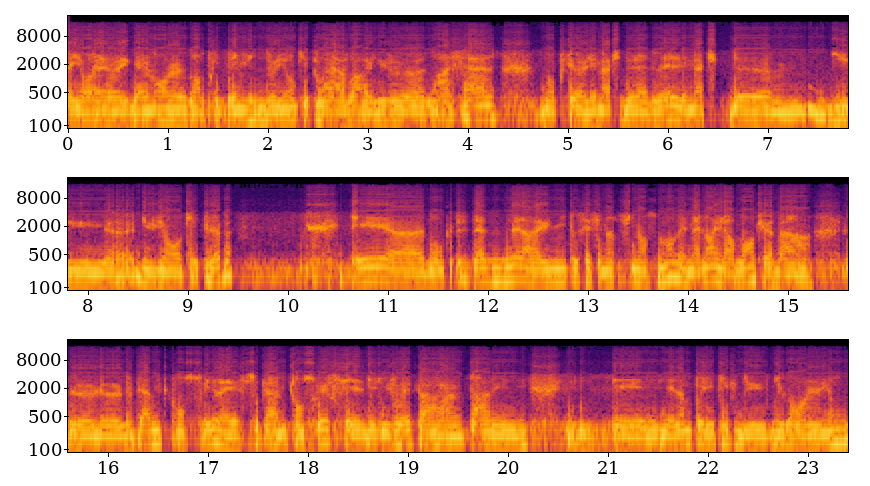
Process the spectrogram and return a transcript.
Il y aurait euh, également le Grand Prix de tennis de Lyon qui pourrait avoir lieu euh, dans la salle. Donc euh, les matchs de l'Asvel, les matchs euh, euh, du Lyon Hockey Club. Et euh, donc l'ASVEL a réuni tous finan- financements, mais maintenant il leur manque euh, ben, le, permis de construire. Et ce permis de construire, c'est délivré par, les, les, hommes politiques du, Grand Lyon.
